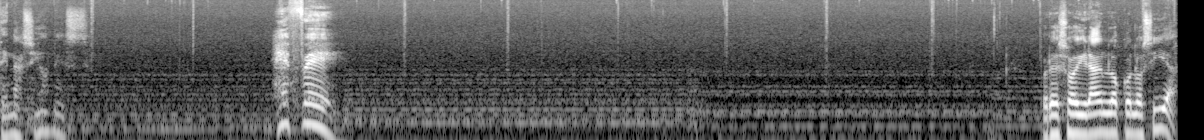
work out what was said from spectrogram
de naciones. Jefe Por eso Irán lo conocía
